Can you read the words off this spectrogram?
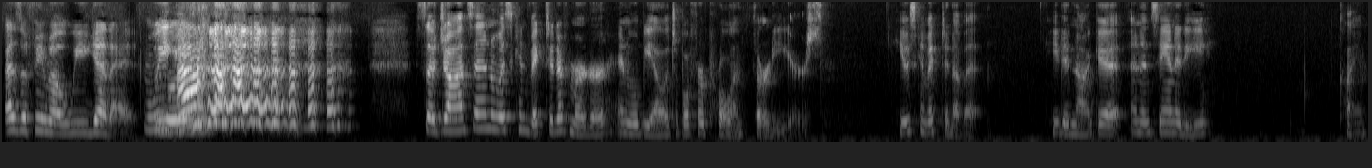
As a female, we get it. We So Johnson was convicted of murder and will be eligible for parole in 30 years. He was convicted of it. He did not get an insanity claim.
